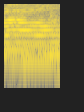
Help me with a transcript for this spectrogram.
Around.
